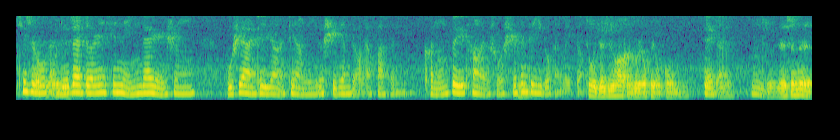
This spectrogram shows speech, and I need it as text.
其实我感觉在德人心里，应该人生不是按这样这样的一个时间表来划分的，可能对于他来说，十分之一都还没到。就我觉得这句话很多人会有共鸣。对的，嗯，就人生的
